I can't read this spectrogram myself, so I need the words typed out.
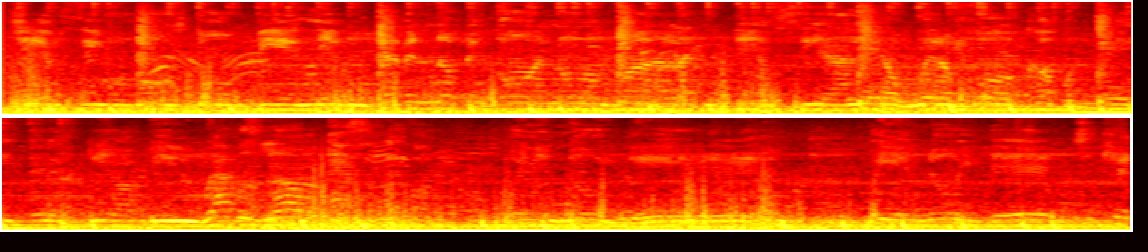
GMC was gonna be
